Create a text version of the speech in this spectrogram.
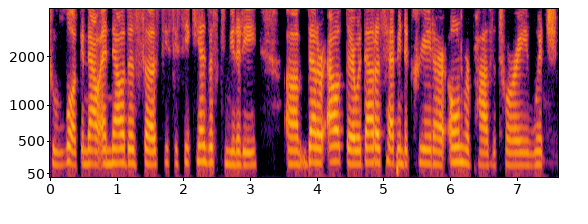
to look? And now, and now this uh, CCC Canvas community um, that are out there without us having to create our own repository, which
